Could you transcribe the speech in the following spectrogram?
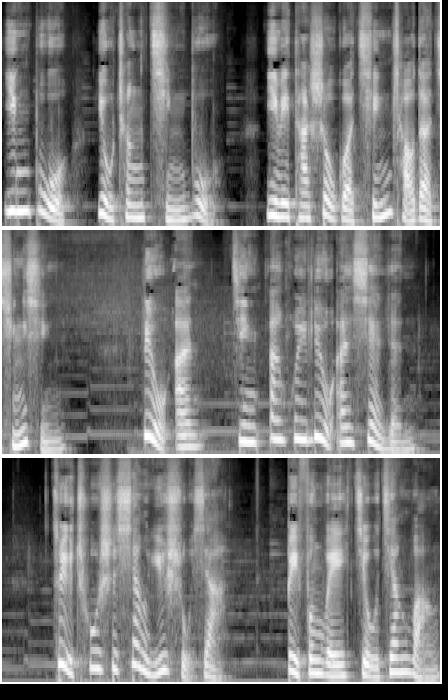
英布又称秦布。因为他受过秦朝的情刑，六安今安徽六安县人，最初是项羽属下，被封为九江王。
